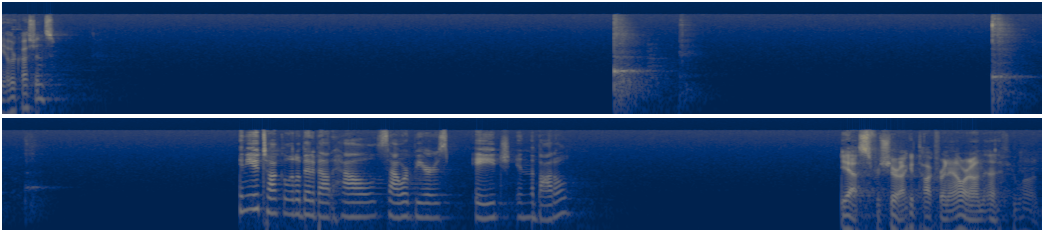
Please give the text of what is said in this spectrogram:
Any other questions? Can you talk a little bit about how sour beers age in the bottle? Yes, for sure. I could talk for an hour on that if you want.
